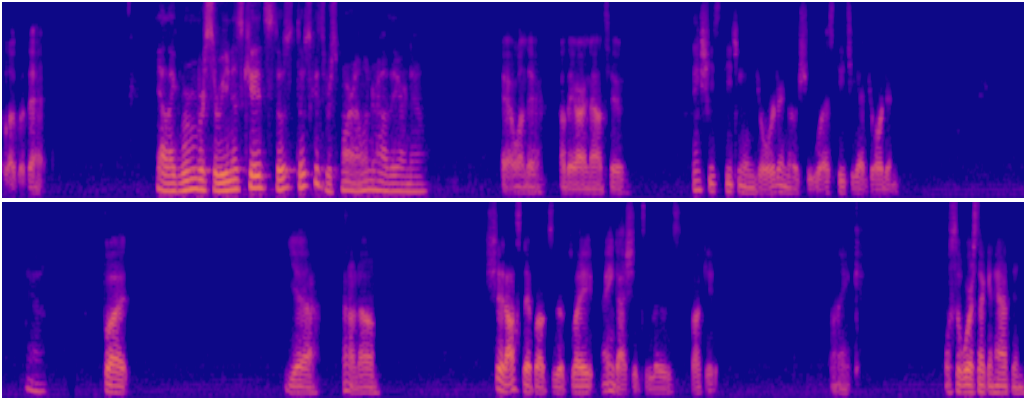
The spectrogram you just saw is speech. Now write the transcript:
Good luck with that. yeah like remember serena's kids? Those those kids were smart. I wonder how they are now. Yeah, I wonder how they are now too. I think she's teaching in Jordan, or she was teaching at Jordan. yeah But yeah, I don't know. Shit, I'll step up to the plate. I ain't got shit to lose. Fuck it. Like, what's the worst that can happen?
